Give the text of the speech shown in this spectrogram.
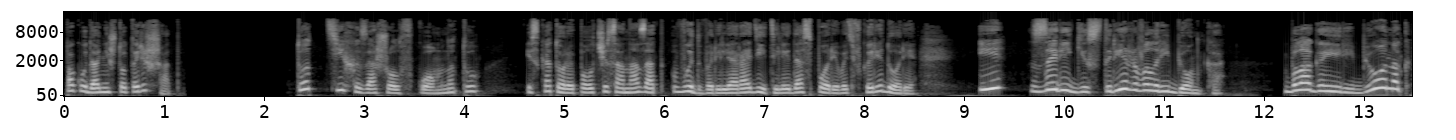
покуда они что-то решат. Тот тихо зашел в комнату, из которой полчаса назад выдворили родителей доспоривать в коридоре, и зарегистрировал ребенка. Благо и ребенок,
